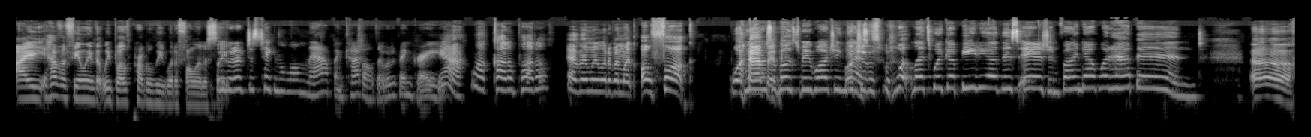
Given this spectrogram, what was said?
I have a feeling that we both probably would have fallen asleep. we would have just taken a little nap and cuddled. It would have been great. Yeah, well, cuddle puddle, and then we would have been like, "Oh fuck, what we were happened?" supposed to be watching this. Watching this- What? Let's Wikipedia this ish and find out what happened. Ugh.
